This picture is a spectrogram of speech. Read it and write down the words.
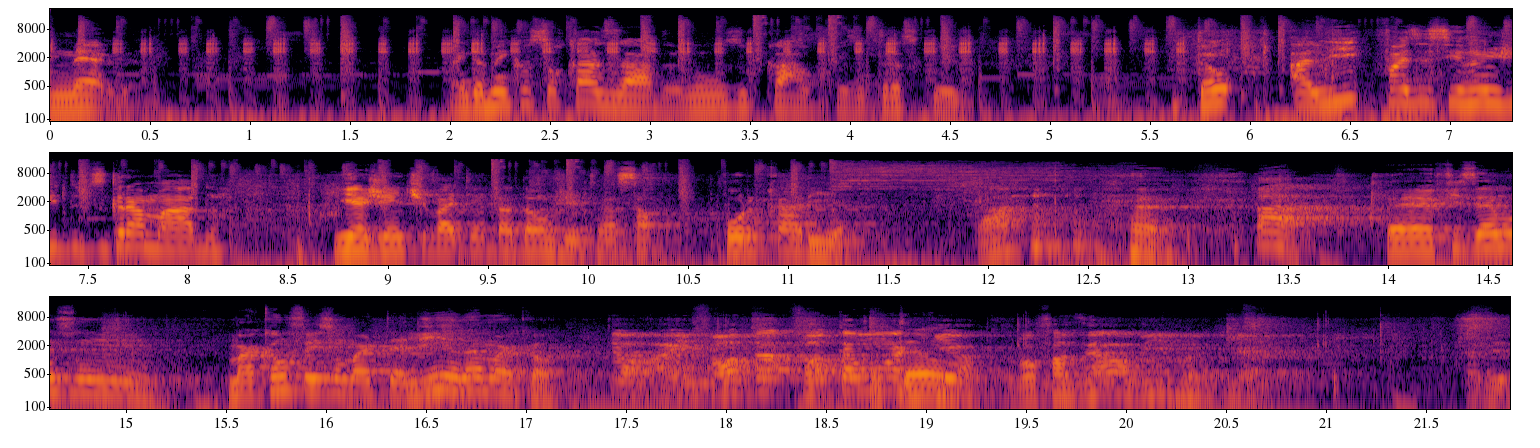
Que merda. Ainda bem que eu sou casado, eu não uso carro pra fazer outras coisas. Então, ali faz esse rangido desgramado. E a gente vai tentar dar um jeito nessa porcaria, tá? ah, é, fizemos um... Marcão fez um martelinho, né, Marcão? Então, aí falta, falta um então... aqui, ó. Eu vou fazer ao vivo aqui, ó. Cadê?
